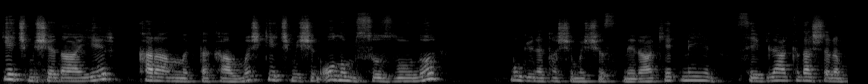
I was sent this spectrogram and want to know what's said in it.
geçmişe dair karanlıkta kalmış. Geçmişin olumsuzluğunu bugüne taşımışız. Merak etmeyin. Sevgili arkadaşlarım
